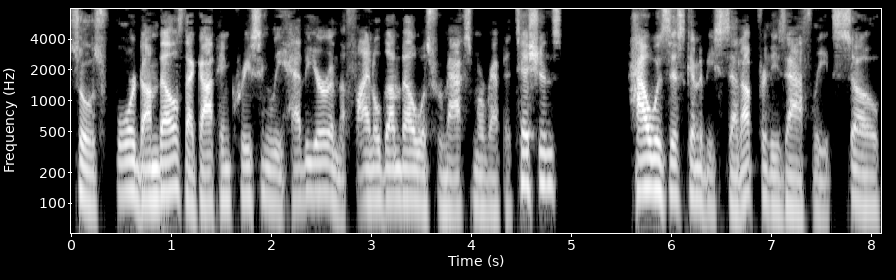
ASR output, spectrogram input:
So it was four dumbbells that got increasingly heavier and the final dumbbell was for maximum repetitions. How is this going to be set up for these athletes? So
